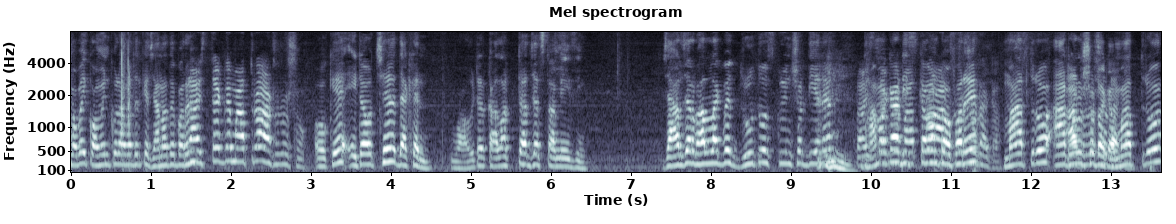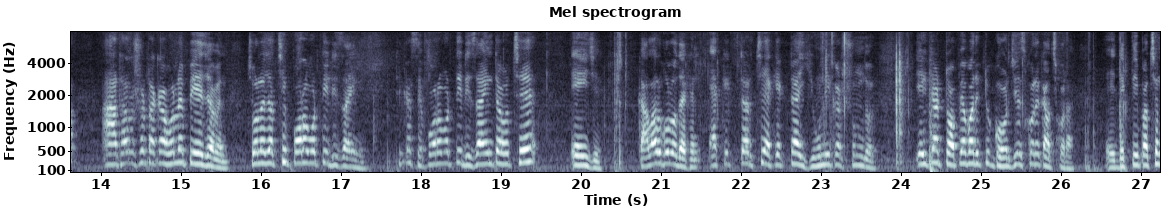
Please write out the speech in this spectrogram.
সবাই কমেন্ট করে আমাদেরকে জানাতে পারেন। প্রাইস থাকবে মাত্র আঠারোশো। ওকে এটা হচ্ছে দেখেন ওয়াও এটার কালারটা জাস্ট অ্যামেজিং যার যার ভালো লাগবে দ্রুত স্ক্রিনশট দিয়ে নেন। ধামাকা ডিসকাউন্ট অফারে। মাত্র 1800 টাকা। মাত্র আঠারোশো টাকা হলে পেয়ে যাবেন। চলে যাচ্ছি পরবর্তী ডিজাইন ঠিক আছে? পরবর্তী ডিজাইনটা হচ্ছে এই যে কালারগুলো দেখেন এক একটার চেয়ে এক একটা ইউনিক আর সুন্দর। এইটার টপে আবার একটু গর্জিয়াস করে কাজ করা। এই দেখতেই পাচ্ছেন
